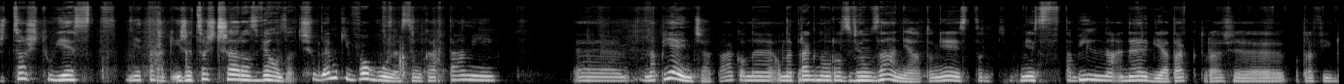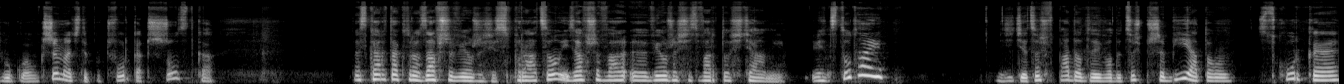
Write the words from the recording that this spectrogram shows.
że coś tu jest nie tak i że coś trzeba rozwiązać. Siódemki w ogóle są kartami e, napięcia, tak? One, one pragną rozwiązania. To nie jest, to nie jest stabilna energia, tak? która się potrafi długo utrzymać, typu czwórka czy. To jest karta, która zawsze wiąże się z pracą i zawsze e, wiąże się z wartościami. Więc tutaj Widzicie, coś wpada do tej wody, coś przebija tą skórkę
